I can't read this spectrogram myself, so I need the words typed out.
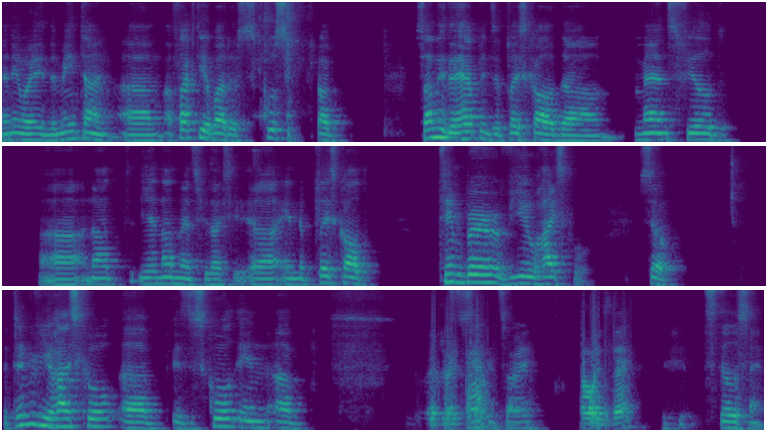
Anyway, in the meantime, um, I'll talk to you about a school, uh, something that happens in a place called uh, Mansfield. Uh, not yeah, not Mansfield. I see. Uh, in a place called Timber View High School. So, the Timber View High School uh, is a school in. Uh, Good right just a now. second, sorry, How is that? it's still the same.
